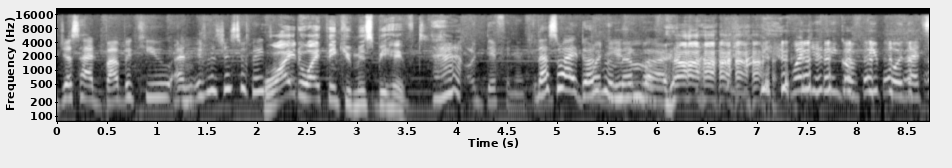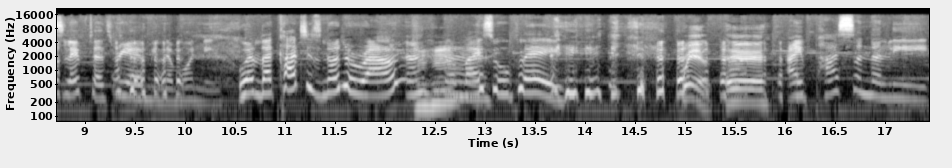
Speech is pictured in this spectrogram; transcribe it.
Just had barbecue, and it was just a great. Why do I think you misbehaved? oh, definitely. That's why I don't What do you think remember. what do you think of people that slept at 3 a.m. in the morning? when the cat is not around, Mm-hmm. the mice will play. well, uh, I personally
